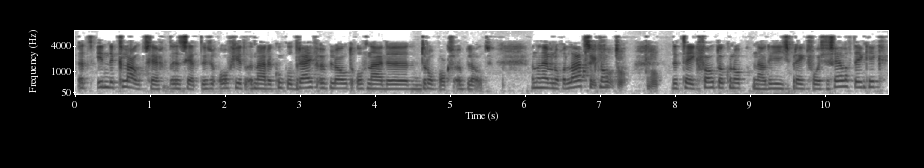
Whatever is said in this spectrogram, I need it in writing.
het in de cloud zegt, eh, zet. Dus of je het naar de Google Drive uploadt of naar de Dropbox uploadt. En dan hebben we nog een laatste Take knop. foto. Knop. De Take Photo knop. Nou, die spreekt voor zichzelf, denk ik.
